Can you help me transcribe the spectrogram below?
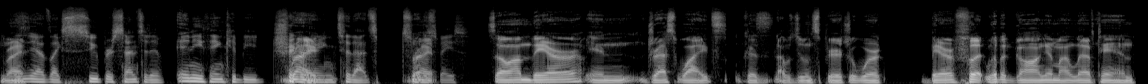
Right. yeah it's like super sensitive anything could be triggering to that sort Right. of space So I'm there in dress whites because I was doing spiritual work, barefoot with a gong in my left hand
